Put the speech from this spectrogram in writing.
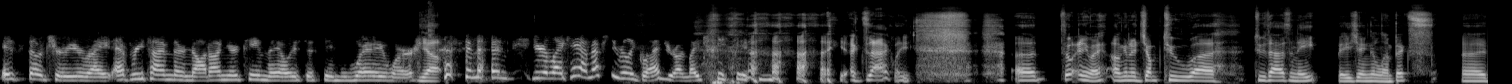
It's so true. You're right. Every time they're not on your team, they always just seem way worse. Yeah. and then you're like, hey, I'm actually really glad you're on my team. exactly. Uh, so anyway, I'm going to jump to uh, 2008 Beijing Olympics. Uh,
